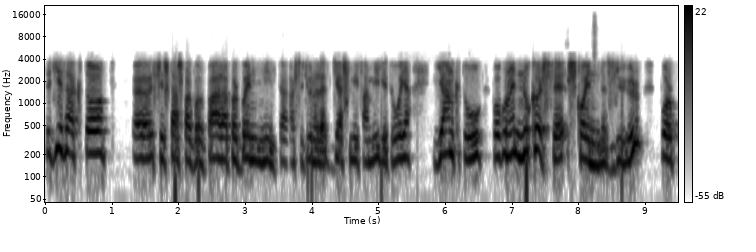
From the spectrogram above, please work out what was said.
të gjitha këto siç thashë pak përpara, përbëjnë një të ashtuquajtur rreth 6.000 familje të huaja, janë këtu, po punojnë, nuk është se shkojnë në zyrë, por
